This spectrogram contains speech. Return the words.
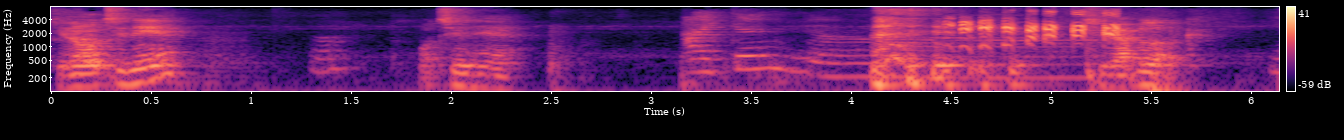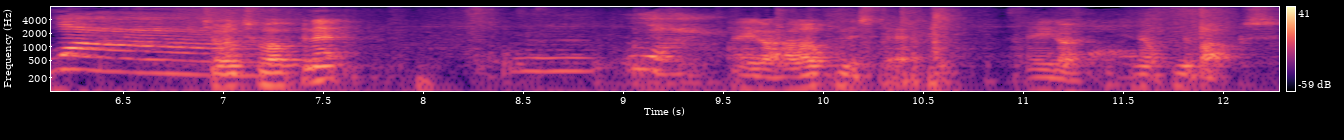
Do you know what's in here? What's in here? I don't know. Should you have a look? yeah. Do you want to open it? Mm, yeah. There you go, I'll open this bit. There you go, you can open the box.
